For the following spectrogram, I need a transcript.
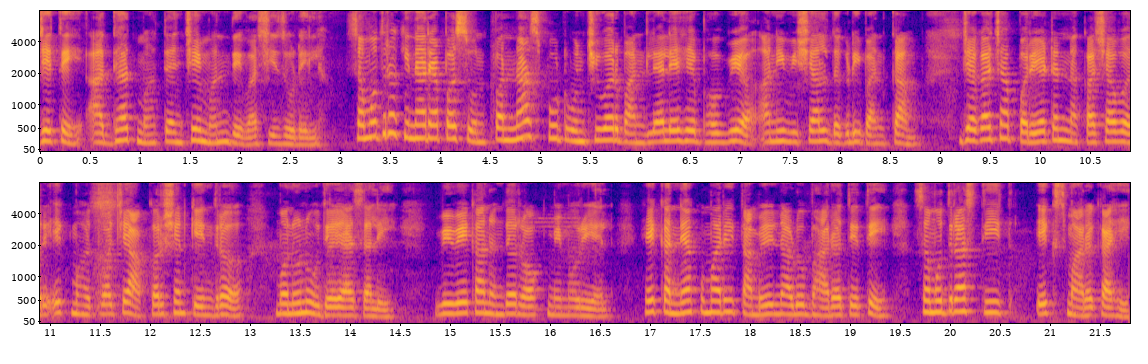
जेथे अध्यात्म त्यांचे मन देवाशी जोडेल. समुद्र किनाऱ्यापासून पन्नास फूट उंचीवर बांधलेले हे भव्य आणि विशाल दगडी बांधकाम जगाच्या पर्यटन नकाशावर एक महत्त्वाचे आकर्षण केंद्र म्हणून उदयास आले. Vivekananda rock memorial. हे कन्याकुमारी तामिळनाडू भारत येथे समुद्रात स्थित एक स्मारक आहे.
